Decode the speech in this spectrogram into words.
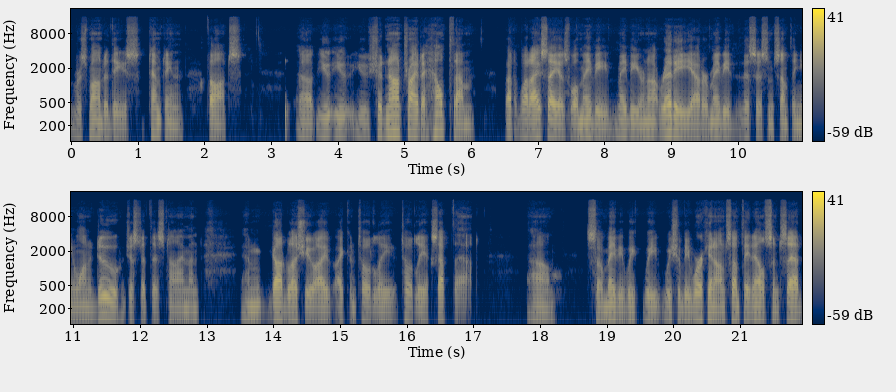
respond to these tempting thoughts, uh, you you you should not try to help them. But what I say is, well, maybe maybe you're not ready yet, or maybe this isn't something you want to do just at this time, and and God bless you. I, I can totally, totally accept that. Um, so maybe we, we, we should be working on something else instead.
